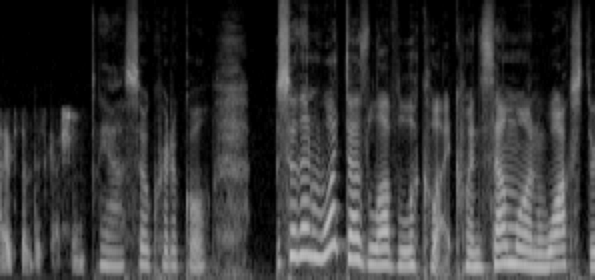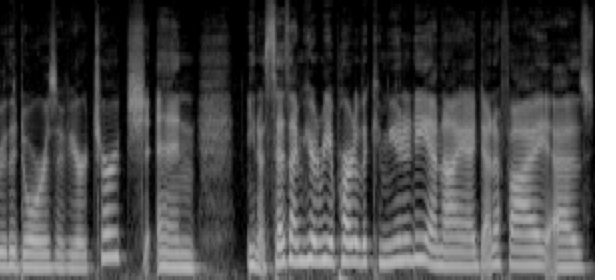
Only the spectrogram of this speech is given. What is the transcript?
types of discussions. Yeah, so critical. So then what does love look like when someone walks through the doors of your church and you know says I'm here to be a part of the community and I identify as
